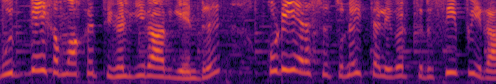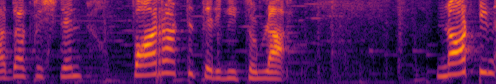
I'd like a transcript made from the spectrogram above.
உத்வேகமாக திகழ்கிறார் என்று குடியரசு துணைத் தலைவர் திரு சி பி ராதாகிருஷ்ணன் பாராட்டு தெரிவித்துள்ளார். நாட்டின்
